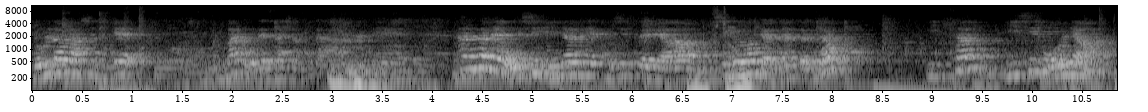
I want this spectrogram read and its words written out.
놀라워 하시는 게 정말 오래 사셨다. 네. 산선에 52년에 보시면 지금은 몇 년도죠? 2025년.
